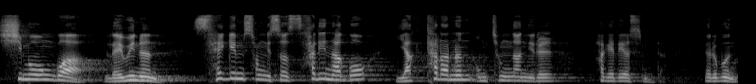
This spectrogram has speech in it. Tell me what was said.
시몬과 레위는 세겜성에서 살인하고 약탈하는 엄청난 일을 하게 되었습니다. 여러분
